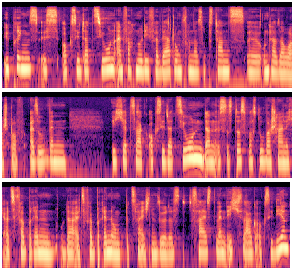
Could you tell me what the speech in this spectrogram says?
Übrigens ist Oxidation einfach nur die Verwertung von einer Substanz äh, unter Sauerstoff. Also wenn ich jetzt sage Oxidation, dann ist es das, was du wahrscheinlich als Verbrennen oder als Verbrennung bezeichnen würdest. Das heißt, wenn ich sage oxidieren,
